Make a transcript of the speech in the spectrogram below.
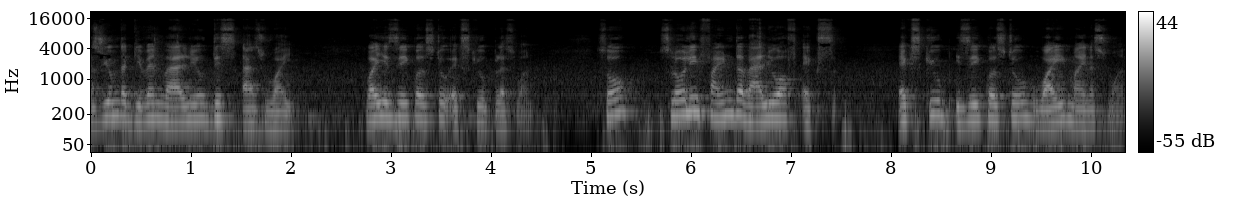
assume the given value this as y. y is equals to x cube plus 1 so slowly find the value of x. x cube is equals to y minus 1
